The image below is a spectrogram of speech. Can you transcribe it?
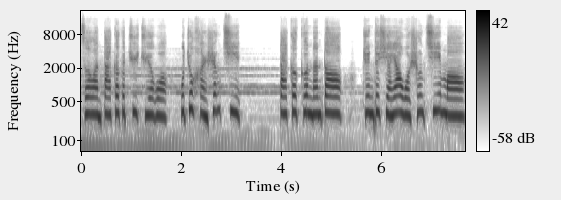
昨晚大哥哥拒绝我，我就很生气。大哥哥难道真的想要我生气吗？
